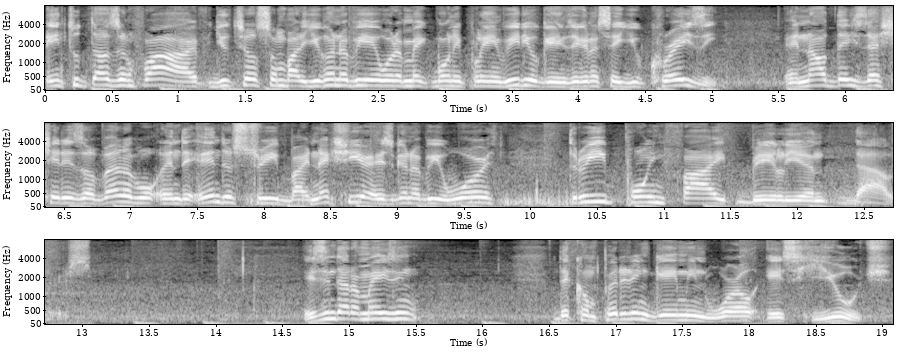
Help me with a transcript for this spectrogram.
in 2005, you tell somebody you're gonna be able to make money playing video games, they're gonna say you crazy. And nowadays, that shit is available in the industry. By next year, it's gonna be worth 3.5 billion dollars. Isn't that amazing? The competitive gaming world is huge,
